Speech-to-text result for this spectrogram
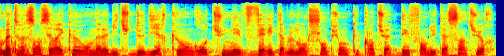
Bah, de toute façon, c'est vrai qu'on a l'habitude de dire qu'en gros, tu n'es véritablement le champion que quand tu as défendu ta ceinture.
